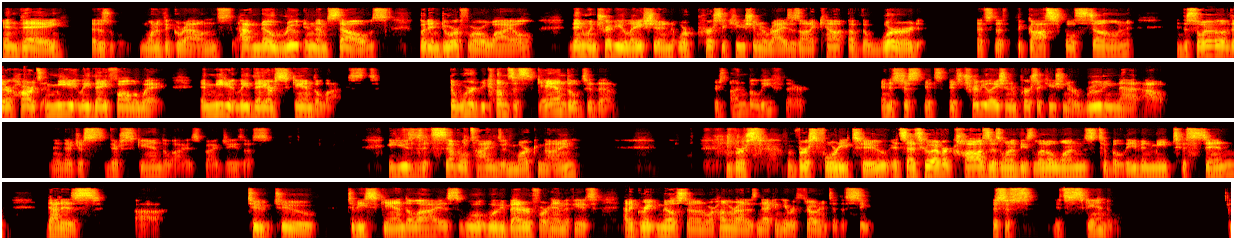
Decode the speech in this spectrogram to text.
And they, that is one of the grounds, have no root in themselves, but endure for a while. Then, when tribulation or persecution arises on account of the word, that's the, the gospel sown in the soil of their hearts, immediately they fall away. Immediately they are scandalized. The word becomes a scandal to them. There's unbelief there. And it's just it's it's tribulation and persecution are rooting that out. And they're just they're scandalized by Jesus. He uses it several times in Mark 9 verse verse 42 it says whoever causes one of these little ones to believe in me to sin that is uh, to to to be scandalized will, be better for him if he's had a great millstone or hung around his neck and he were thrown into the sea. This is it's scandal,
